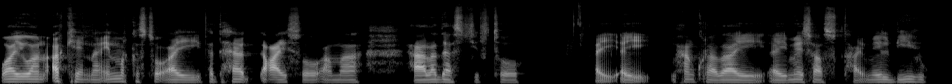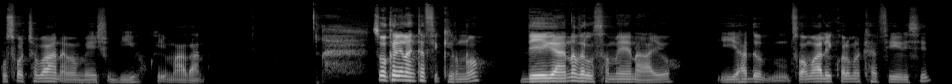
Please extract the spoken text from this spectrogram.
Waayo waanu arkaynaa in markastoo ay fatahaad dhacayso ama xaaladaas jirto ay ay maxaan ku rahdaay ay meeshaas tahay meel biyuhu ku soo jabaan ama meesha biyuhu ka imaadaan. Sidoo kale inaan ka fikirno deegaanada la sameynayo iyo hadda soomaaliya kale markaa fiirisid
